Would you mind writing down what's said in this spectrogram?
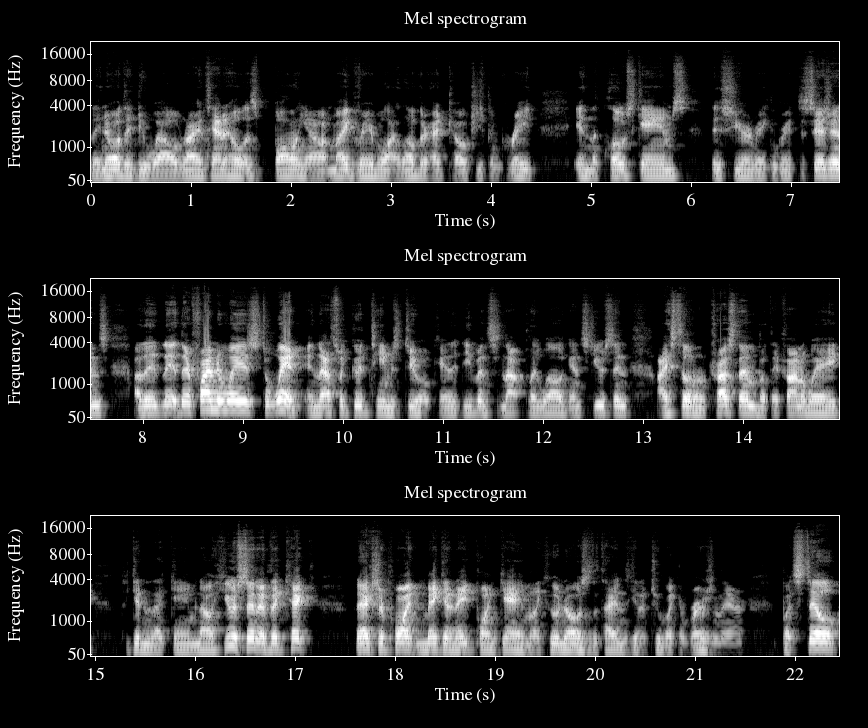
They know what they do well. Ryan Tannehill is balling out. Mike Vrabel, I love their head coach. He's been great in the close games this year, making great decisions. Uh, they, they, they're finding ways to win, and that's what good teams do. Okay, the defense did not play well against Houston. I still don't trust them, but they found a way to get into that game. Now, Houston, if they kick the extra point and make it an eight point game, like who knows if the Titans get a two point conversion there. But still,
